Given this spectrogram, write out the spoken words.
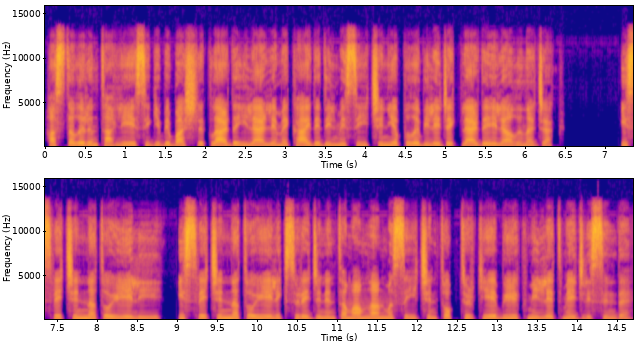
hastaların tahliyesi gibi başlıklarda ilerleme kaydedilmesi için yapılabilecekler de ele alınacak. İsveç'in NATO üyeliği İsveç'in NATO üyelik sürecinin tamamlanması için Top Türkiye Büyük Millet Meclisi'nde.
